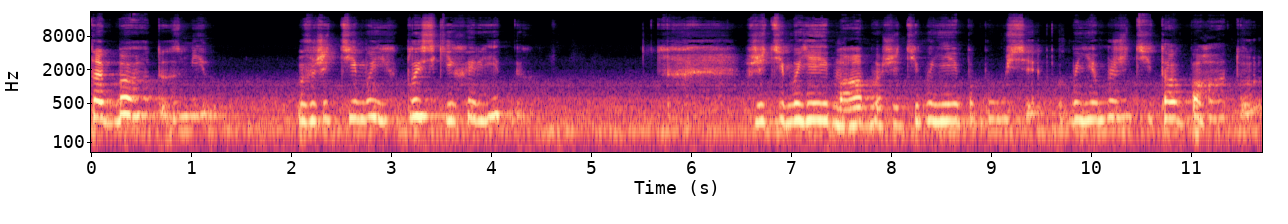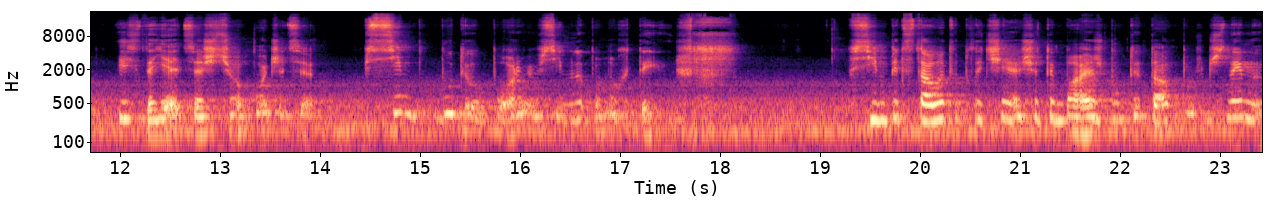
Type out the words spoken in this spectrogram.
Так багато змін в житті моїх близьких і рідних, в житті моєї мами, в житті моєї бабусі, в моєму житті так багато. І здається, що хочеться всім бути опорою, всім допомогти, всім підставити плече, що ти маєш бути там поруч з ними.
